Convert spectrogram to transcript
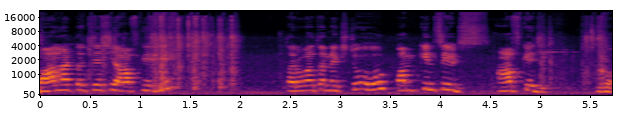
వాల్నట్ వచ్చేసి హాఫ్ కేజీ. తర్వాత next pumpkin seeds half KG. ఇగో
